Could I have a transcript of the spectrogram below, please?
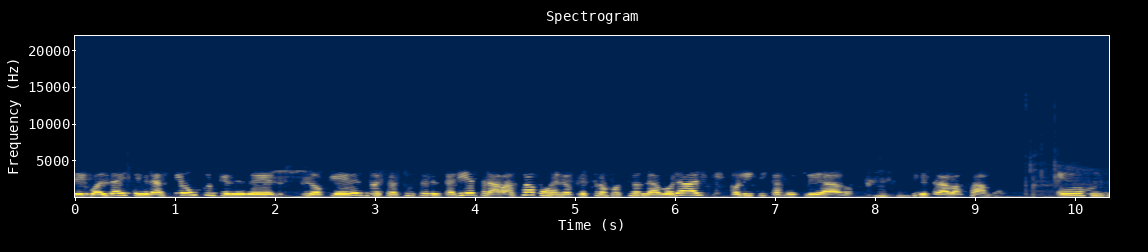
de igualdad e integración, porque desde lo que es nuestra subsecretaría trabajamos en lo que es promoción laboral y políticas de cuidado. Así que trabajamos. Em,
